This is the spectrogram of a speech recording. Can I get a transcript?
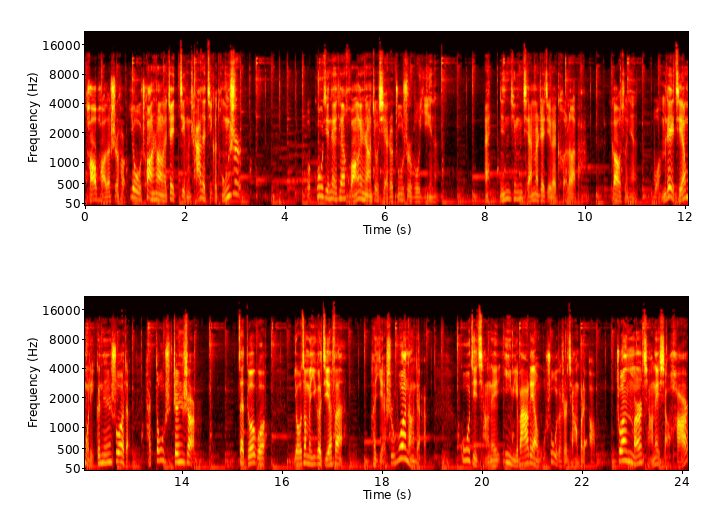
逃跑的时候又撞上了这警察的几个同事。我估计那天黄历上就写着诸事不宜呢。哎，您听前面这几位可乐吧，告诉您，我们这节目里跟您说的还都是真事儿。在德国有这么一个劫犯，他也是窝囊点儿，估计抢那一米八练武术的是抢不了，专门抢那小孩儿，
